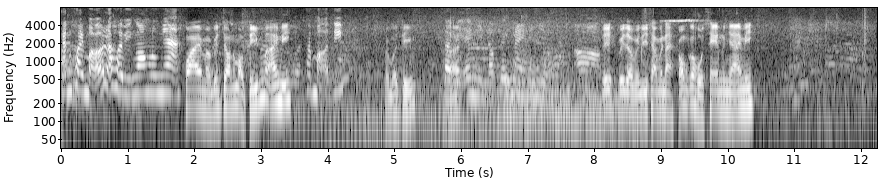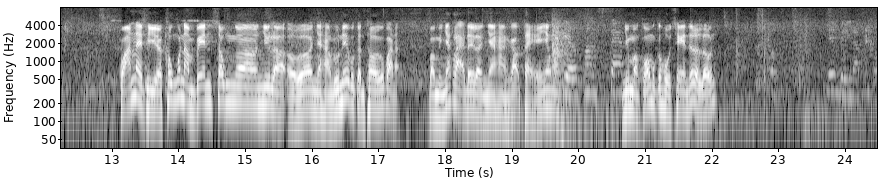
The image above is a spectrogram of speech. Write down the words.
Canh khoai mỡ là hơi bị ngon luôn nha. Khoai mà bên trong nó màu tím á, Ái Mỹ. Khoai mỡ tím. Khoai mới tím. Tại Đấy. vì em nhìn nó cây này hay nhiều. Ờ. Đi, bây giờ mình đi sang bên này, có một cái hồ sen luôn nha Ái Mỹ. quán này thì không có nằm ven sông ờ, như là ở nhà hàng lúa nếp ở Cần Thơ các bạn ạ và mình nhắc lại đây là nhà hàng gạo tẻ nhưng mà nhưng mà có một cái hồ sen rất là lớn trên mình là không có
